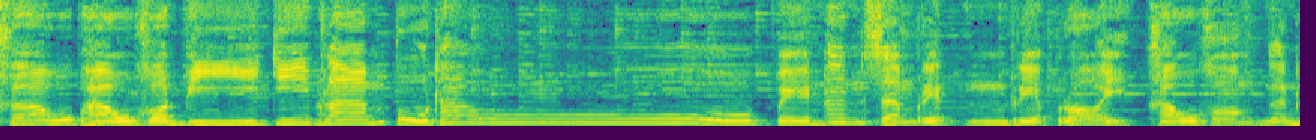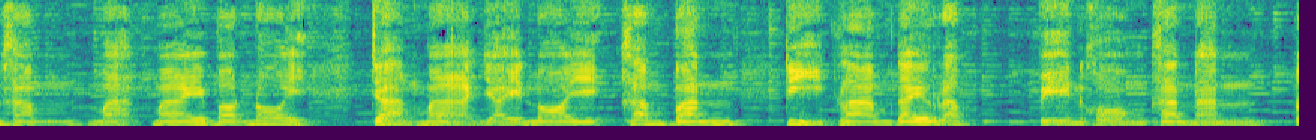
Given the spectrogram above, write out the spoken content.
เขาเผาคอนผีจีพรามปู่เท่า เป็นอันสำเร็จเรียบร้อย เข้าของเงินคำมากมายบ่อนน้อย จ้างมาใหญ่น้อยคำปัน ที่พรามได้รับ เป็นของข้านัน ต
